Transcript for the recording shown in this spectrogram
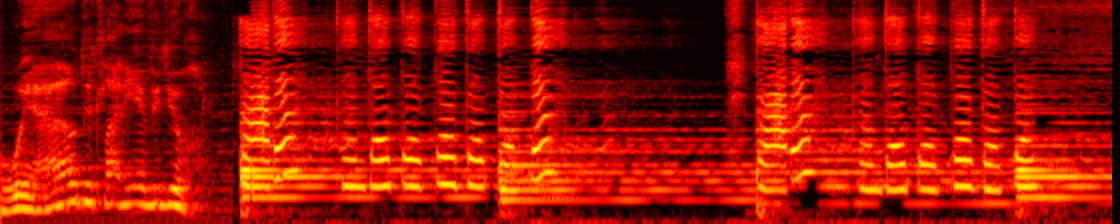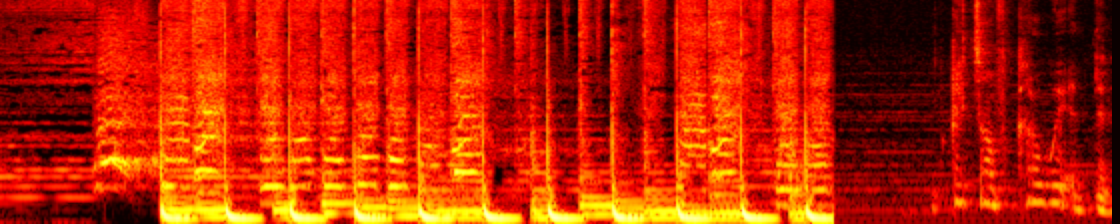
هو يعاود يطلع لي فيديو آخر. بقيت تنفكر هو يأذن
